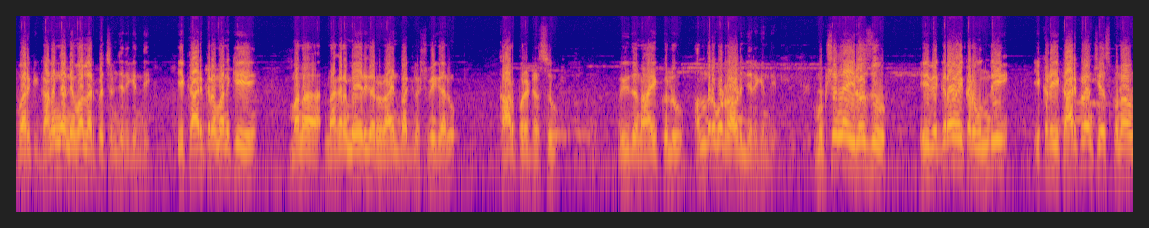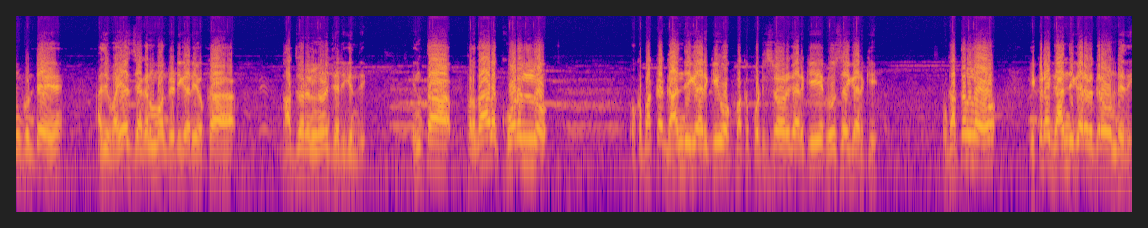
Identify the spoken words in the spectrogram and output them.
వారికి ఘనంగా నివాళులు అర్పించడం జరిగింది. ఈ కార్యక్రమానికి మన నగర మేయర్ గారు రాయన్ భాగ్యలక్ష్మి గారు కార్పొరేటర్స్ వివిధ నాయకులు అందరూ కూడా రావడం జరిగింది. ముఖ్యంగా ఈరోజు ఈ విగ్రహం ఇక్కడ ఉంది. ఇక్కడ ఈ కార్యక్రమం చేసుకున్నాం అనుకుంటే అది వైఎస్ జగన్మోహన్ రెడ్డి గారి యొక్క ఆధ్వర్యంలోనే జరిగింది. ఇంత ప్రధాన కోడలిలో ఒక పక్క గాంధీ గారికి ఒక పక్క పొట్టి శ్రీరావు గారికి రోసయ్య గారికి గతంలో ఇక్కడే గాంధీ గారి విగ్రహం ఉండేది.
